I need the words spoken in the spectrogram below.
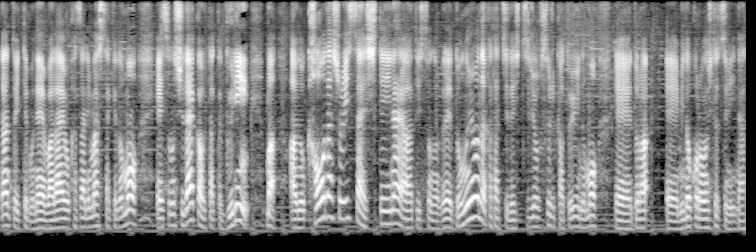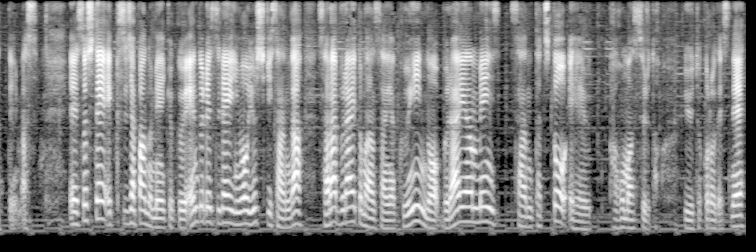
何と言ってもね、話題を飾りましたけども、えー、その主題歌を歌ったグリーン、まあ、あの、顔出しを一切していないアーティストなので、どのような形で出場するかというのも、えー、ドラ、えー、見どころの一つになっています。えー、そして x ジャパンの名曲エンドレスレインを YOSHIKI さんがサラ・ブライトマンさんやクイーンのブライアン・メインさんたちと、えー、パフォーマンスすると。いうところですね。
